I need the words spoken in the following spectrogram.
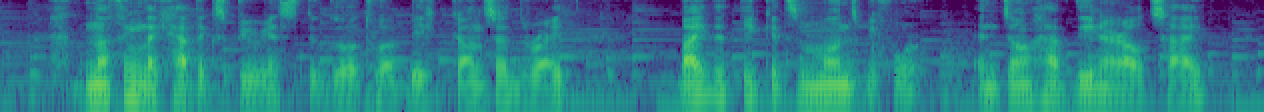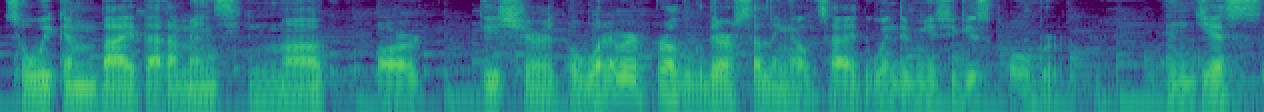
Nothing like have the experience to go to a big concert, right? Buy the tickets months before and don't have dinner outside so we can buy that amazing mug or t-shirt or whatever product they are selling outside when the music is over. And yes,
